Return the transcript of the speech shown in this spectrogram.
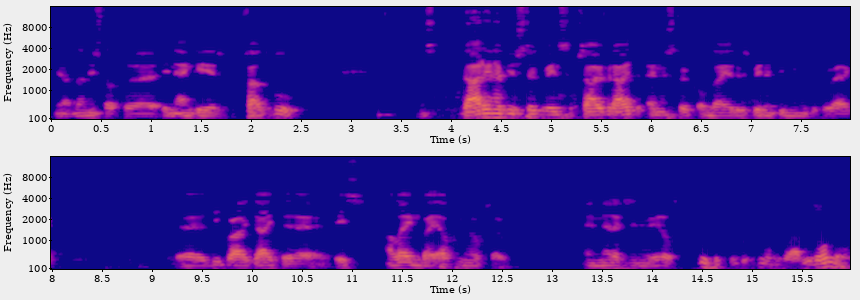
ja, dan is dat eh, in één keer foute boel. Daarin heb je een stuk winst op zuiverheid en een stuk omdat je dus binnen 10 minuten verwerkt. Eh, die kwaliteit eh, is alleen bij elke melk zo. En nergens in de wereld. Dat is wel bijzonder.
